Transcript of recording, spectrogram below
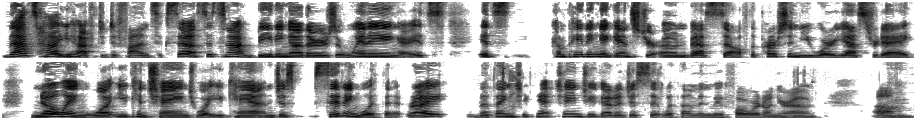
that's how you have to define success. It's not beating others or winning. It's, it's competing against your own best self, the person you were yesterday, knowing what you can change, what you can't, and just sitting with it, right? The things you can't change, you got to just sit with them and move forward on your own. Um,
